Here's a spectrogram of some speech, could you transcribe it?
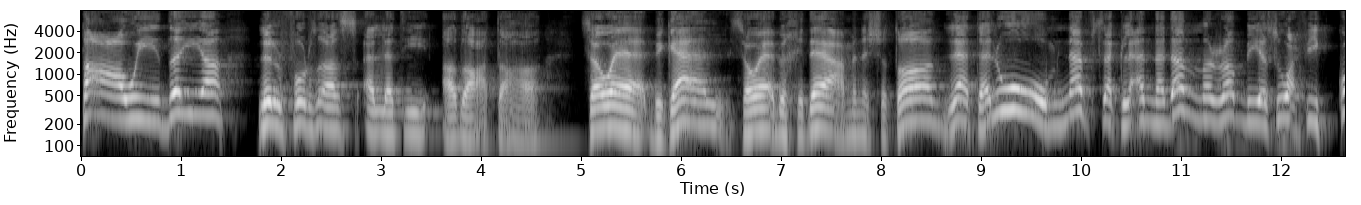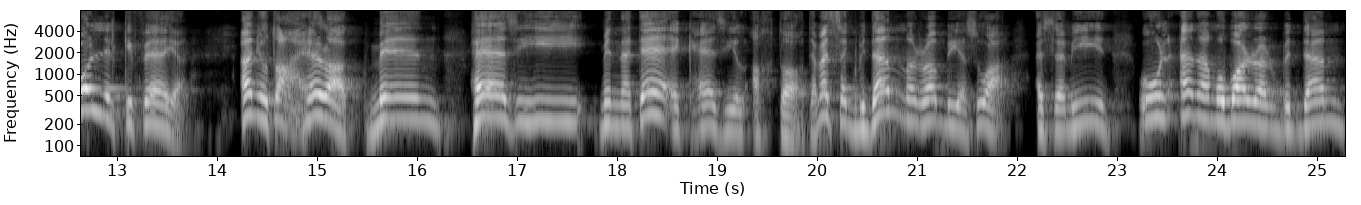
تعويضية للفرص التي أضعتها سواء بجهل سواء بخداع من الشيطان. لا تلوم نفسك لأن دم الرب يسوع فيك كل الكفاية أن يطهرك من هذه من نتائج هذه الأخطاء. تمسك بدم الرب يسوع الثمين وقول أنا مبرر بالدم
